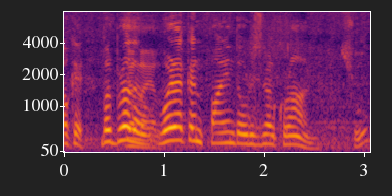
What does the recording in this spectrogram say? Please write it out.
Okay, but brother, where I can find the original Quran? Sure.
